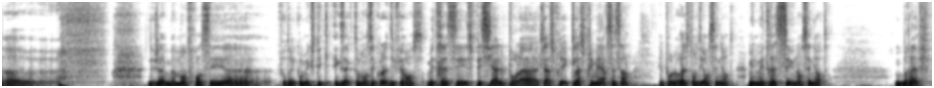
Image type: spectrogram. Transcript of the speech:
Euh, déjà, même en français, il euh, faudrait qu'on m'explique exactement c'est quoi la différence. Maîtresse, c'est spécial pour la classe, primaire, c'est ça? Et pour le reste, on dit enseignante? Mais une maîtresse, c'est une enseignante. Bref,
